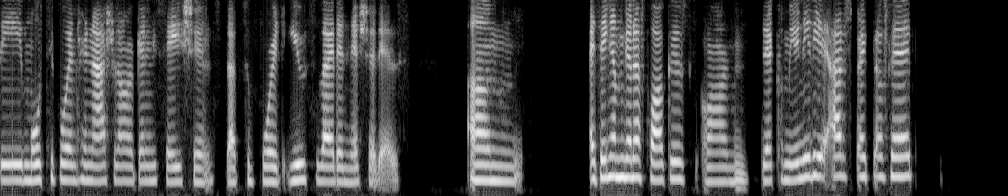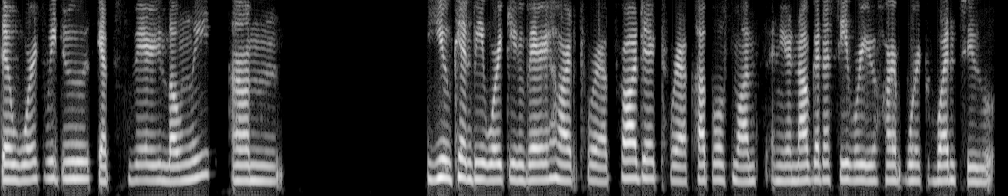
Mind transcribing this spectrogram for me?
the multiple international organizations that support youth led initiatives. Um, I think I'm going to focus on the community aspect of it. The work we do gets very lonely. Um, you can be working very hard for a project for a couple of months, and you're not going to see where your hard work went to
